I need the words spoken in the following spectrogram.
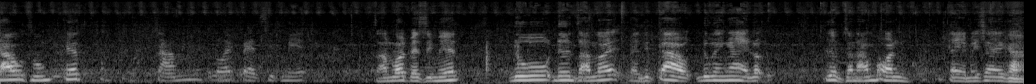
ยาวสูงเมตรสามร้อยแปดสิบเมตรสามร้อยแปดสิบเมตร ดูเดินสามร้อยแปดสิบเก้าดูง่ายๆแล้วเรื่องสนามบอลแต่ไม่ใช่ครับ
